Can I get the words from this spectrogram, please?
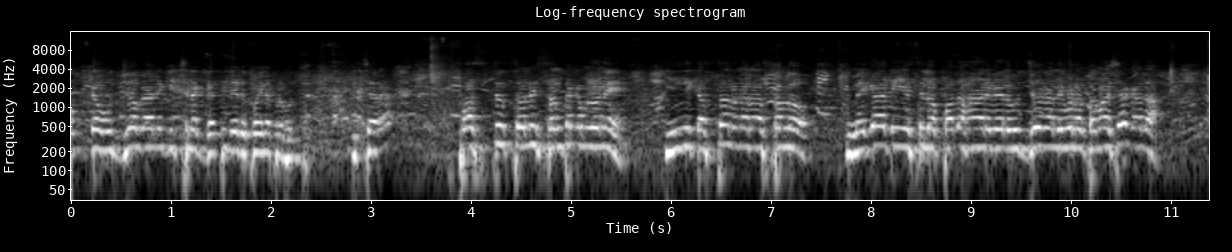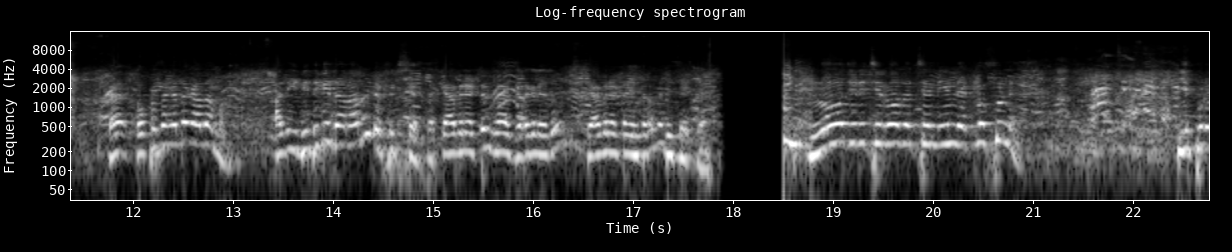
ఒక్క ఉద్యోగానికి ఇచ్చిన గతి లేదు పోయిన ప్రభుత్వం. ఇచ్చారా? ఫస్ట్ తొలి సంతకంలోనే ఇన్ని కష్టాలున్న రాష్ట్రంలో మెగా డిఎస్సిలో పదహారు వేల ఉద్యోగాలు ఇవ్వడం తమాషా కాదా? గొప్ప సంగతే కాదమ్మా. అది విధి విధానాలు ఇక్కడ ఫిక్స్ చేస్తారు. క్యాబినెట్ జరగలేదు. క్యాబినెట్ అయిన తర్వాత డిసైడ్ చేస్తారు రోజు ఇడిచి రోజు వచ్చే నీళ్ళు ఎట్లొస్తుండే ఇప్పుడు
